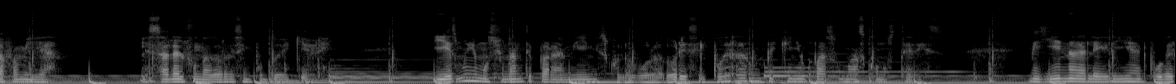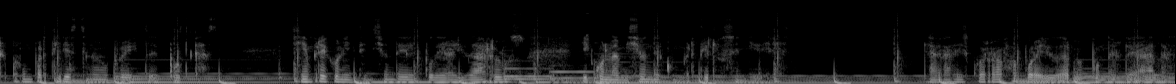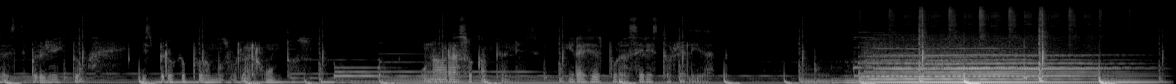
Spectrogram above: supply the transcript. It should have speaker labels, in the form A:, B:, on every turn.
A: Hola familia, les habla el fundador de Sin Punto de Quiebre. Y es muy emocionante para mí y mis colaboradores el poder dar un pequeño paso más con ustedes. Me llena de alegría el poder compartir este nuevo proyecto de podcast, siempre con la intención de poder ayudarlos y con la misión de convertirlos en líderes. Le agradezco a Rafa por ayudarme a ponerle alas a este proyecto y espero que podamos volar juntos. Un abrazo campeones y gracias por hacer esto realidad.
